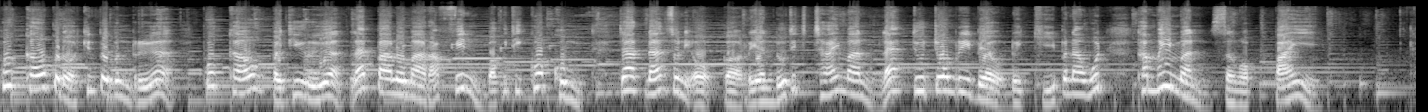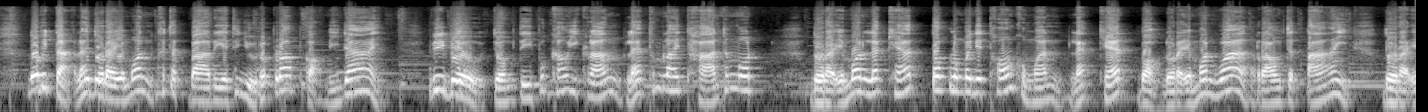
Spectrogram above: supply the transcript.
พวกเขากระโดดขึ้นไปบนเรือ พวกเขาไปที่เรือและปาโลมารับฟินบอกวิธีควบคุม จากนั้นโซนิโอก็เรียนรู้ที่จะใช้มัน และจู่โจมรีเบลด้วยขีปนาวุธทำให้มันสงบไปโนบิตะและโดราเอมอนขจัดบาเรียที่อยู่รอบๆเกาะนี้ได้ รีเบลโจมตีพวกเขาอีกครั้ง และทำลายฐานทั้งหมด โดราเอมอนและแคทตกลงไปในท้องของมัน และแคทบอกโดราเอมอนว่าเราจะตาย โดราเอ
